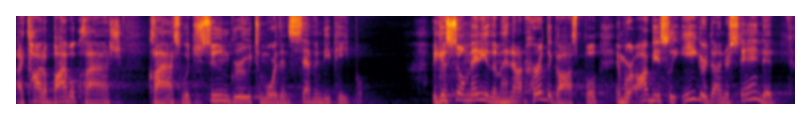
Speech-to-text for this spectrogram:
I taught a Bible class, class which soon grew to more than 70 people. Because so many of them had not heard the gospel and were obviously eager to understand it,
